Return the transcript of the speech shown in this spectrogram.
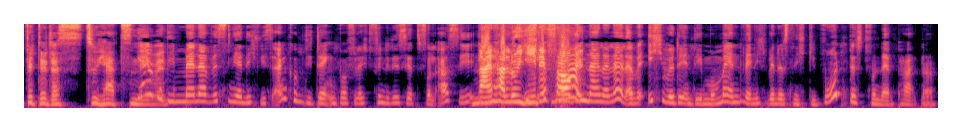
bitte das zu Herzen Ja, aber nehmen. die Männer wissen ja nicht, wie es ankommt. Die denken, boah, vielleicht findet ihr es jetzt voll assi. Nein, hallo, jede ich, Frau. Nein, nein, nein, nein. Aber ich würde in dem Moment, wenn ich, wenn du es nicht gewohnt bist von deinem Partner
